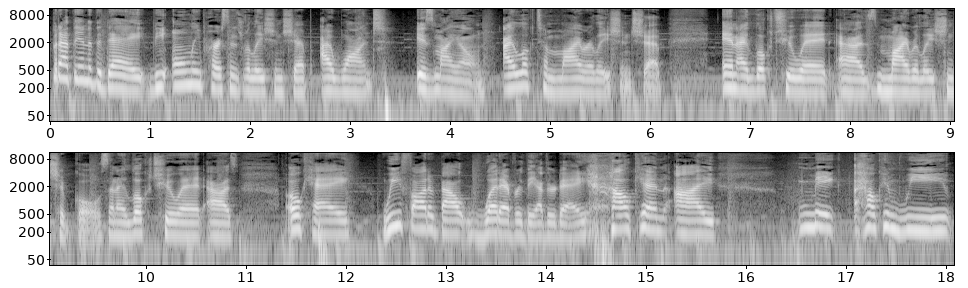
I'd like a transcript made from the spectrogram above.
but at the end of the day, the only person's relationship I want is my own. I look to my relationship and I look to it as my relationship goals. And I look to it as, okay, we fought about whatever the other day. How can I make, how can we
